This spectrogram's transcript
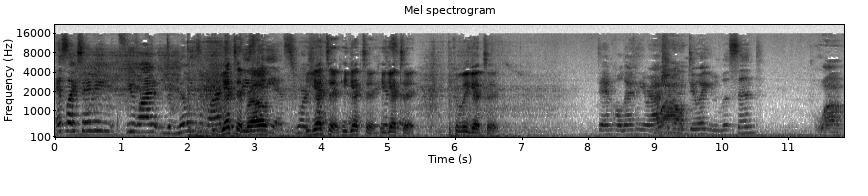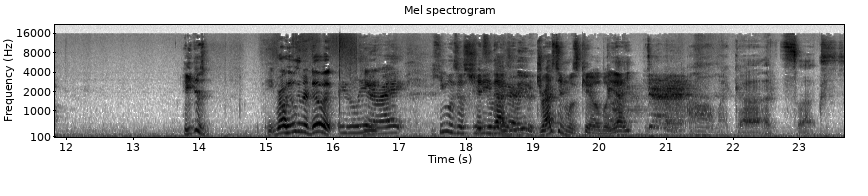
It's like saving a few lives, the millions of lives. He gets it, bro. idiots who He gets it. He gets it. He gets it. He completely gets it. Damn, hold anything you were actually Wow. gonna do it. You listened. Wow. He just He, bro, he was gonna do it. He's a leader, He- right? he was just He's shitty a that. Dresden was killed, but yeah. He, oh my god, that sucks.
